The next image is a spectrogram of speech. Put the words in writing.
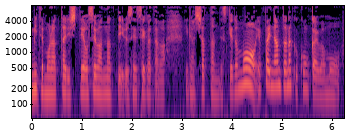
見てもらったりしてお世話になっている先生方がいらっしゃったんですけども、やっぱりなんとなく今回はもう、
